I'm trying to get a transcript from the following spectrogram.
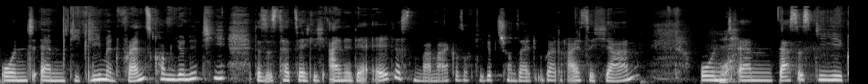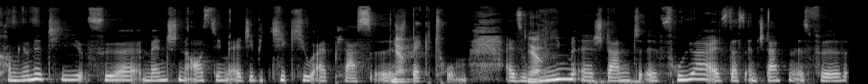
Und ähm, die Gleam and Friends Community, das ist tatsächlich eine der ältesten bei Microsoft, die gibt es schon seit über 30 Jahren. Und ähm, das ist die Community für Menschen aus dem LGBTQI-Plus-Spektrum. Äh, ja. Also ja. Gleam äh, stand äh, früher, als das entstanden ist, für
